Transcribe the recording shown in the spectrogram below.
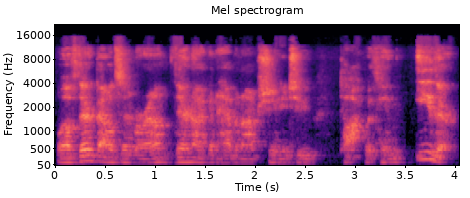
Well, if they're bouncing him around, they're not going to have an opportunity to talk with him either.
